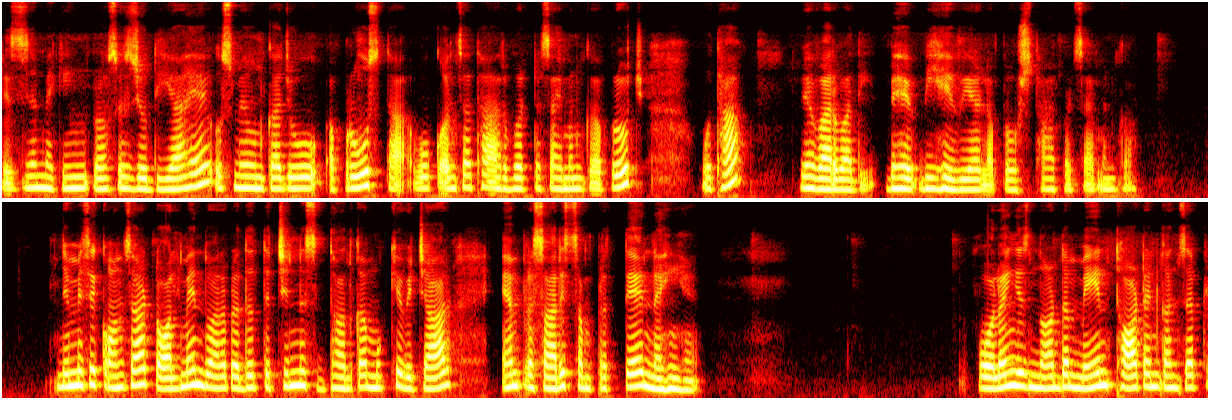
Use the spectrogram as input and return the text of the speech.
डिसीज़न मेकिंग प्रोसेस जो दिया है, उसमें उनका जो अप्रोच था, वो कौन सा था? हर्बर्ट साइमन का अप्रोच वो था व्यवहारवादी बिहेवियर अप्रोच था हर्बर्ट साइमन का। जिनमें से कौन सा? टॉलमेन द्वारा प्रदत्त चिन्ह सिद्धांत का मुख्य विचार एवं प्रसारित संप्रत्यय नहीं है। Following is not the main thought and concept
